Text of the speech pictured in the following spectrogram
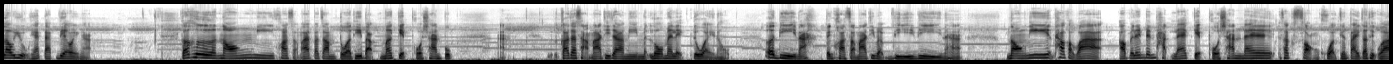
เราอยู่แค่แป๊บเดียวเองอะก็คือน้องมีความสามารถประจำตัวที่แบบเมื่อเก็บโพชั่นปุ๊บอะก็จะสามารถที่จะมีโล่แม่เหล็กด้วยนะผมเออดีนะ เป็นความสามารถที่แบบดีดีนะฮะน้องนี่เท่ากับว่าเอาไปเล่นเป็นผัดแรกเก็บโพชั่นได้สักสองขวดขึ้นไปก็ถือว่า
